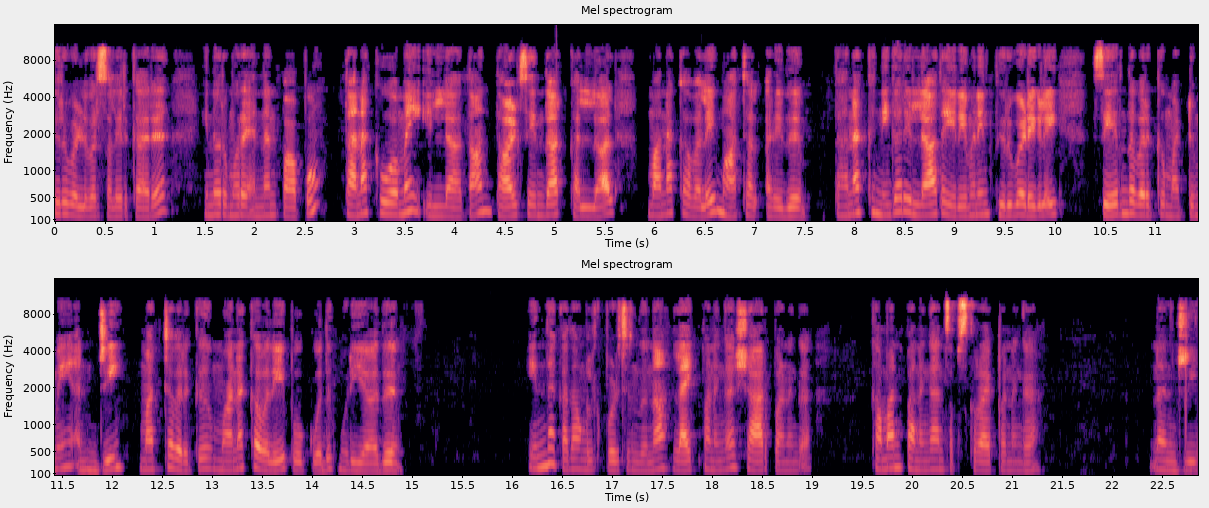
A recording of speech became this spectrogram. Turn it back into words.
திருவள்ளுவர் சொல்லியிருக்காரு. இன்னொரு முறை என்னன்னு பார்ப்போம். தனக்குவமை இல்லாதான் தாழ் சேர்ந்தார் கல்லால் மனக்கவலை மாற்றல் அரிது. தனக்கு நிகர் இல்லாத இறைவனின் திருவடிகளை சேர்ந்தவருக்கு மட்டுமே அன்றி மற்றவருக்கு மனக்கவலையை போக்குவது முடியாது. இந்த கதை உங்களுக்கு பிடிச்சிருந்ததுன்னா லைக் பண்ணுங்க ஷேர் பண்ணுங்க கமெண்ட் பண்ணுங்க அண்ட் சப்ஸ்கிரைப் பண்ணுங்க. நன்றி.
